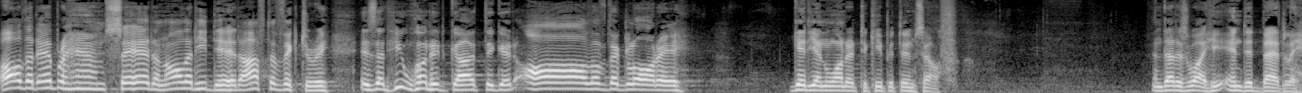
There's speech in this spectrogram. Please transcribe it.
All that Abraham said and all that he did after victory is that he wanted God to get all of the glory. Gideon wanted to keep it to himself. And that is why he ended badly.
